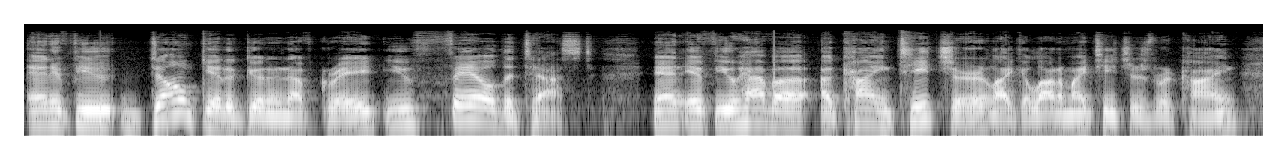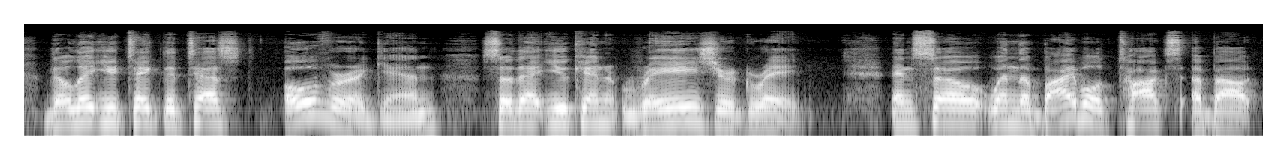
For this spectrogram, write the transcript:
And if you don't get a good enough grade, you fail the test. And if you have a, a kind teacher, like a lot of my teachers were kind, they'll let you take the test over again so that you can raise your grade. And so when the Bible talks about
